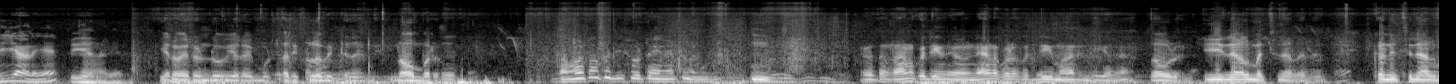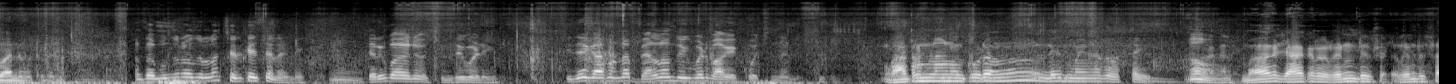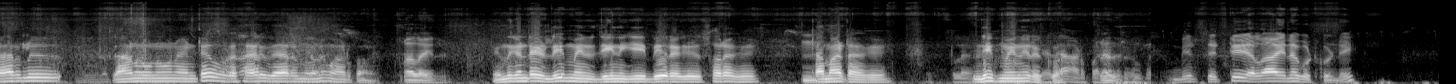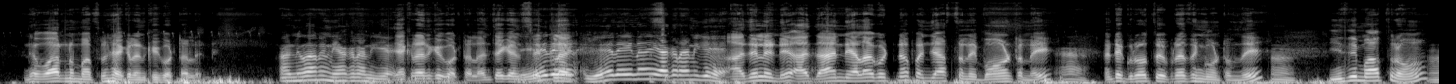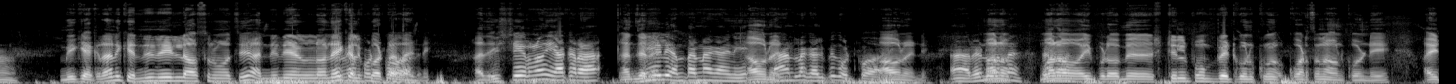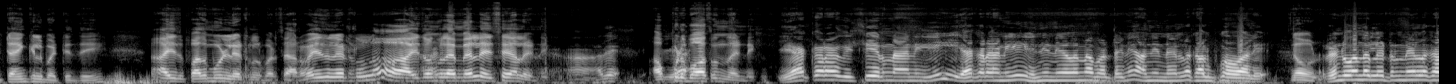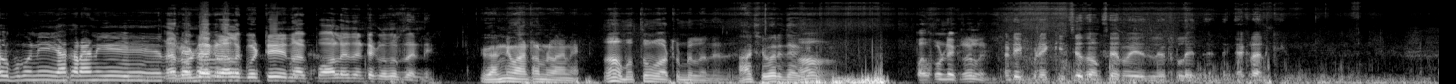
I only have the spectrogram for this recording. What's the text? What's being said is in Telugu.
తీయాలి. తీయాలి. ఇరవై రెండు ఇరవై మూడు తారీఖులో పెట్టానండి నవంబర్. టమాటా కొద్ది సూట్ అయినట్టు రాను కొద్ది నేల కూడా కొద్దిగా మారింది కదా. అవునండి. ఈ నెల మంచి నెల ఇక్కడి నుంచి నెల బాగానే ఉంటుందండి అంత ముందు రోజుల్లో చెరుకేసానండి. చెరుకు బాగానే వచ్చింది దిగుబడి. ఇదే కాకుండా బెల్లం దిగుబడి బాగా ఎక్కువ వచ్చిందండి. వాటర్ మిలాన్ కూడా లేదు మైనది వస్తాయి. బాగా జాగ్రత్త రెండు రెండు సార్లు గానుగ నూనె అంటే ఒకసారి వేరే నూనె వాడుకోవాలి. ఎందుకంటే లీఫ్ మైనర్ దీనికి బీరకి సొరకి టమాటాకి లీఫ్ మైనర్ ఎక్కువ. మీరు సెట్ ఎలా అయినా కొట్టుకోండి. నివారణ మాత్రం ఎకరానికి కొట్టాలండి. నివారణ ఎకరానికి ఎకరానికి కొట్టాలి. అంతేగాని ఏదైనా ఎకరానికే అదేలేండి దాన్ని ఎలా కొట్టినా పని చేస్తున్నాయి బాగుంటున్నాయి. అంటే గ్రోత్ విపరీతంగా ఉంటుంది. ఇది మాత్రం. మీకు ఎకరానికి ఎన్ని నీళ్ళు అవసరం అవుతాయి అన్ని నీళ్ళలోనే కలిపి కొట్టాలండి. అది. విస్తీర్ణం ఎకరా. నీళ్ళు ఎంత అన్నా కానీ. దాంట్లో కలిపి కొట్టుకోవాలి. అవునండి. మనం ఇప్పుడు స్టిల్ పంప్ పెట్టుకొని కొడుతున్నాం అనుకోండి ఐదు ట్యాంకులు పట్టిద్ది. ఐదు పదమూడు లీటర్లు పడతాయి అరవై ఐదు లీటర్లలో ఐదు వందల ఎంఎల్ వేసేయాలండి. ఆ, అదే. అప్పుడు పోతుందండి ఎకరా విస్తీర్ణానికి ఎకరానికి ఎన్ని నీళ్ళన్నా పట్టని అన్ని నీళ్ళు కలుపుకోవాలి. అవును. రెండు వందల లీటర్ నీళ్ళు కలుపుకొని ఎకరానికి రెండు ఎకరాలకు కొట్టి నాకు పోలేదంటే కుదరదండి. ఇవన్నీ వాటర్ మిలానే ఆ, మొత్తం వాటర్ మిల్లన్ చివరి పదకొండు ఎకరాలు అండి అంటే ఇప్పుడు ఎక్కించేదంతా ఇరవై ఐదు లీటర్లు అయిందండి ఎకరానికి.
